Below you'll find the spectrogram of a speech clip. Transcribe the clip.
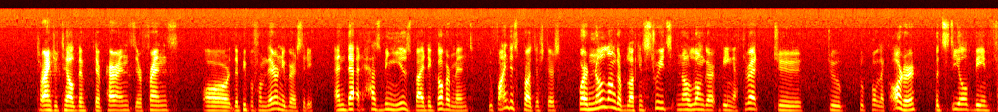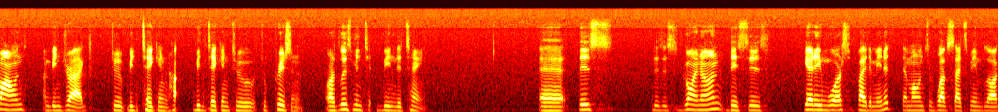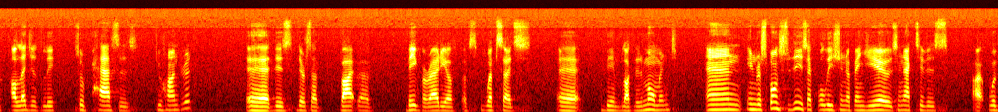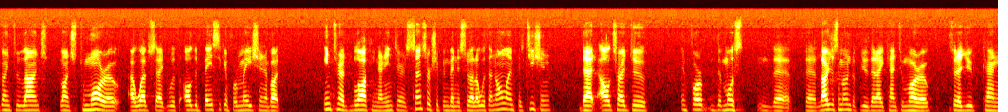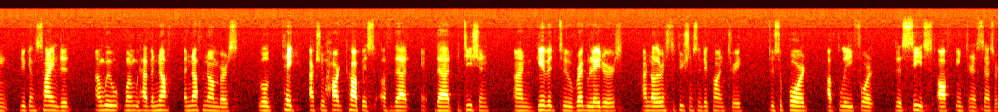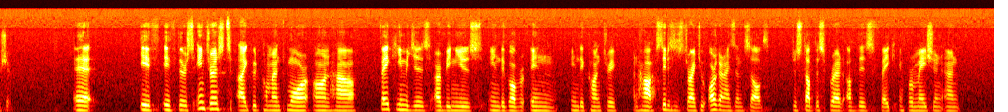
trying to tell them, their parents, their friends, or the people from their university. And that has been used by the government to find these protesters who are no longer blocking streets, no longer being a threat to, to, to public order, but still being found and being dragged to be taken, being taken to, to prison, or at least being, being detained. Uh, this, this is going on. This is getting worse by the minute. The amount of websites being blocked allegedly surpasses 200. Uh, this, there's a, a big variety of, of websites uh, being blocked at the moment. And in response to this, a coalition of NGOs and activists, uh, we're going to launch, launch tomorrow a website with all the basic information about internet blocking and internet censorship in Venezuela with an online petition that I'll try to inform the most, the, the largest amount of you that I can tomorrow so that you can, you can sign it. And we, when we have enough, enough numbers, we'll take actual hard copies of that, that petition and give it to regulators and other institutions in the country to support a plea for the cease of internet censorship. Uh, if, if there's interest, I could comment more on how fake images are being used in the, gov- in, in the country and how citizens try to organize themselves to stop the spread of this fake information and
